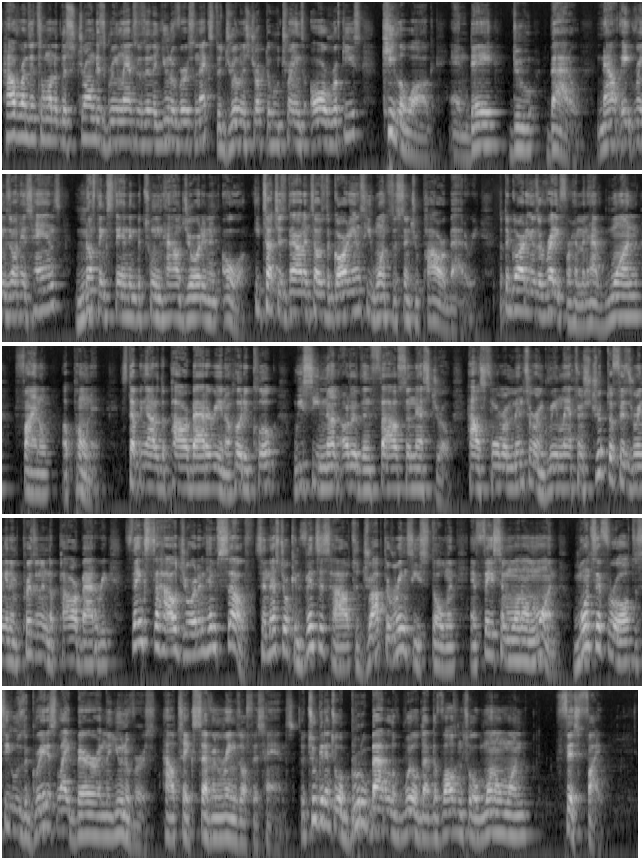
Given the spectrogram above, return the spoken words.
Hal runs into one of the strongest Green Lanterns in the universe next, the drill instructor who trains all rookies, Kilowog, and they do battle. Now eight rings on his hands, nothing standing between Hal Jordan and Oa. He touches down and tells the Guardians he wants the Central Power Battery. But the Guardians are ready for him and have one final opponent. Stepping out of the power battery in a hooded cloak, we see none other than Thal Sinestro, Hal's former mentor and Green Lantern stripped of his ring and imprisoned in the power battery thanks to Hal Jordan himself. Sinestro convinces Hal to drop the rings he's stolen and face him one on one, once and for all to see who's the greatest light bearer in the universe. Hal takes seven rings off his hands. The two get into a brutal battle of will that devolves into a one on one fist fight.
